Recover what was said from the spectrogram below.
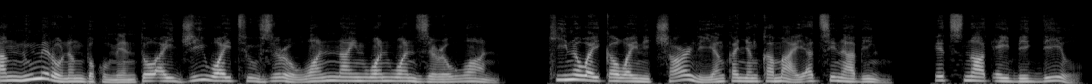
Ang numero ng dokumento ay GY201911101. Kinaway-kaway ni Charlie ang kanyang kamay at sinabing, It's not a big deal.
